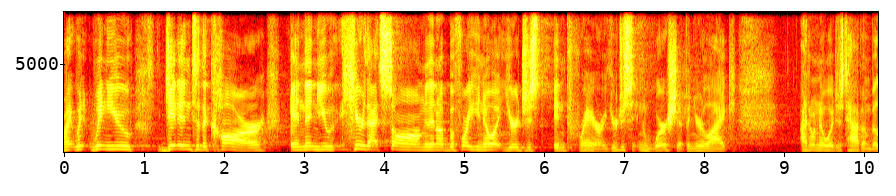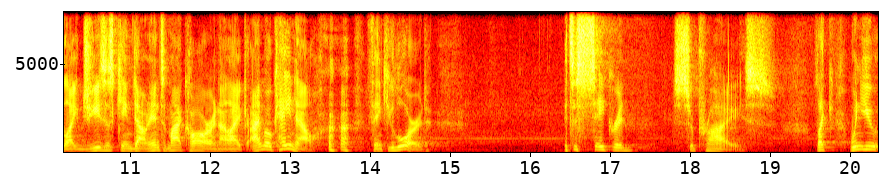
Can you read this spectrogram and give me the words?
right? When, you get into the car and then you hear that song, and then uh, before you know it, you're just in prayer, you're just in worship, and you're like, I don't know what just happened, but like Jesus came down into my car, and I like, I'm okay now. Thank you, Lord. It's a sacred surprise. Like when you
